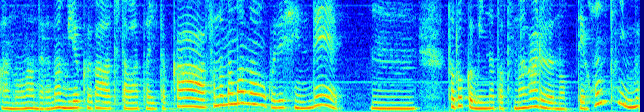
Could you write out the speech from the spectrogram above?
あのなんだろうな魅力が伝わったりとかそのままのご自身でうん。届くみんなとつながるのって本当に、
